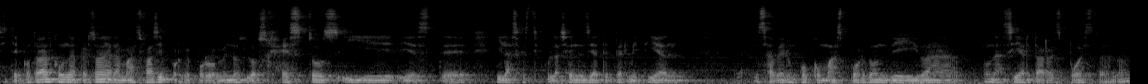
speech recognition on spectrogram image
si te encontrabas con una persona era más fácil porque por lo menos los gestos y, este, y las gesticulaciones ya te permitían saber un poco más por dónde iba una cierta respuesta, ¿no?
